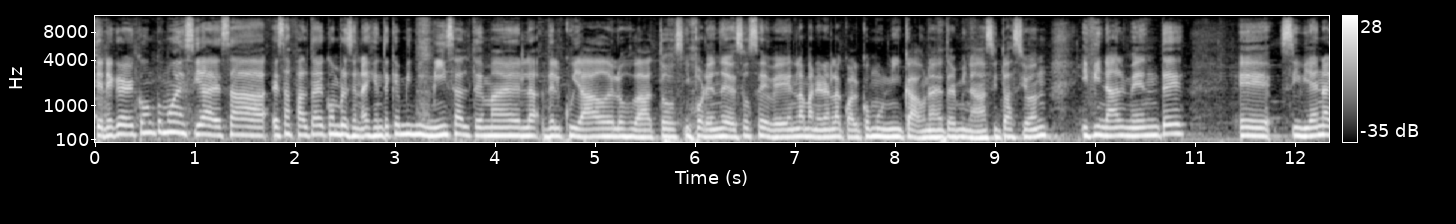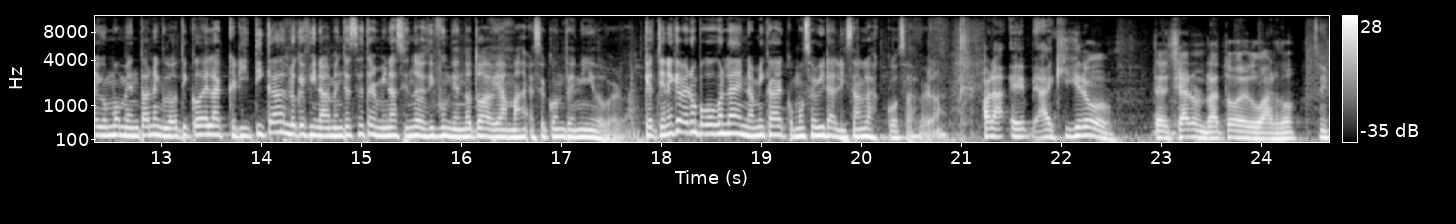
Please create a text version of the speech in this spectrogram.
tiene que ver con, como decía, esa, esa falta de comprensión. Hay gente que minimiza el tema de la- del cuidado de los datos y por ende eso se ve en la manera en la cual comunica una determinada situación. Y finalmente, eh, si bien hay un momento anecdótico de la crítica, lo que finalmente se termina haciendo es difundiendo todavía más ese contenido, ¿verdad? Que tiene que ver un poco con la dinámica de cómo se viralizan las cosas, ¿verdad? Ahora, eh, aquí quiero terciar un rato, Eduardo. Sí.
